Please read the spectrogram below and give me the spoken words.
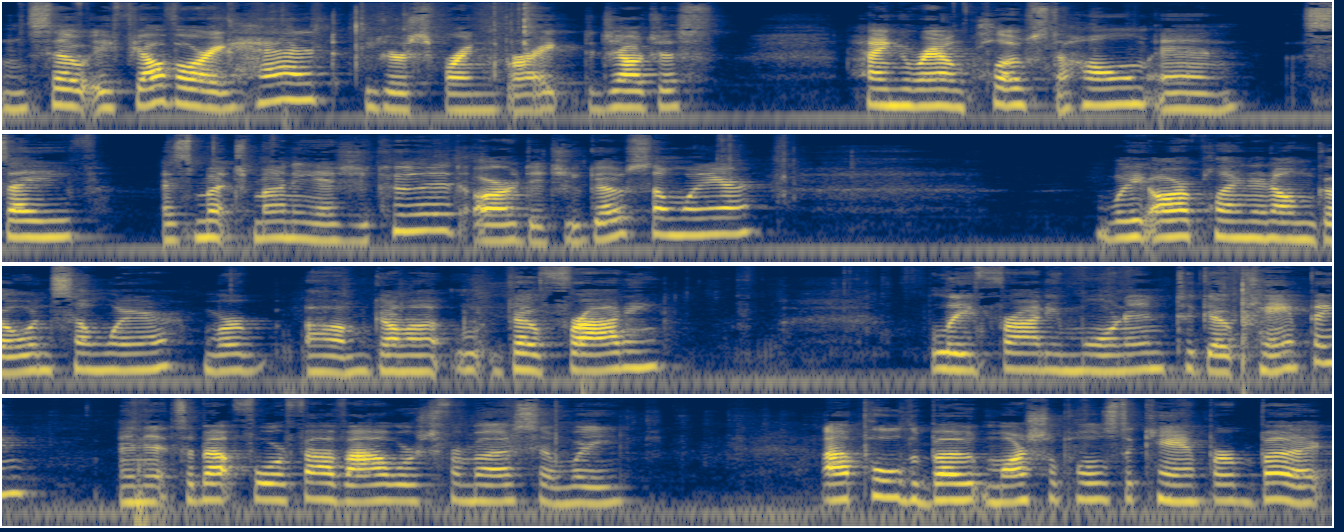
And so if y'all have already had your spring break, did y'all just hang around close to home and save as much money as you could or did you go somewhere? We are planning on going somewhere. We're um, gonna go Friday, leave Friday morning to go camping and it's about four or five hours from us and we, I pull the boat, Marshall pulls the camper, but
